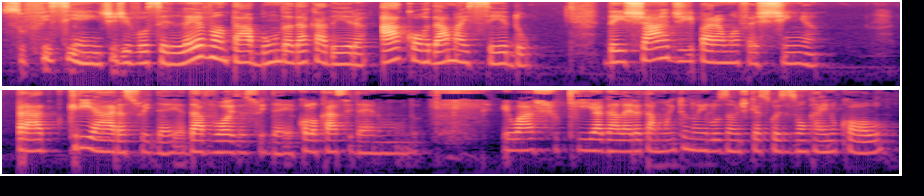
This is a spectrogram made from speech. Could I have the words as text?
suficiente de você levantar a bunda da cadeira, acordar mais cedo, deixar de ir para uma festinha para criar a sua ideia, dar voz à sua ideia, colocar a sua ideia no mundo. Eu acho que a galera está muito na ilusão de que as coisas vão cair no colo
